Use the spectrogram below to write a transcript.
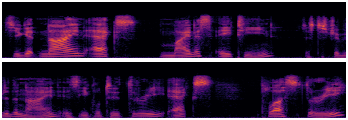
So you get 9x minus 18, just distributed the 9, is equal to 3x plus 3.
